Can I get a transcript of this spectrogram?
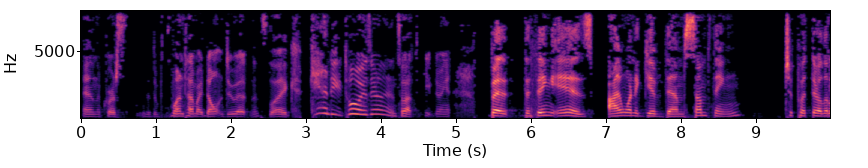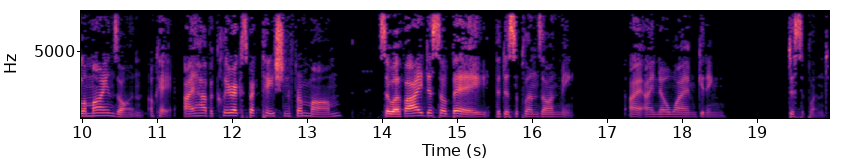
And of course, the one time I don't do it, it's like candy, toys, and so I have to keep doing it. But the thing is, I want to give them something to put their little minds on. Okay, I have a clear expectation from mom, so if I disobey, the discipline's on me. I, I know why I'm getting disciplined.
